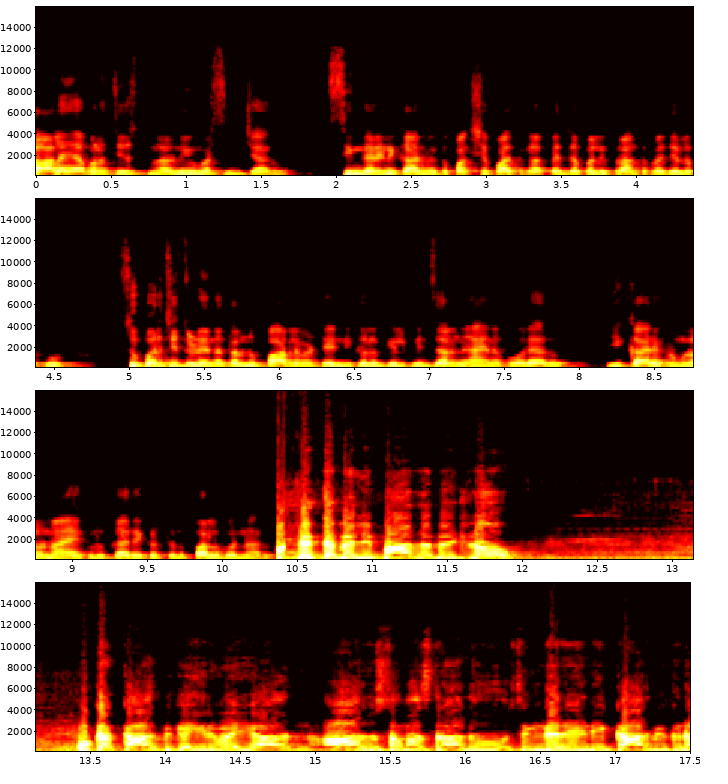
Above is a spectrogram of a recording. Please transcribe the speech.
కాలయాపన చేస్తున్నారని విమర్శించారు. సింగరేణి కార్మిక పక్షపాతిగా పెద్దపల్లి ప్రాంత ప్రజలకు సుపరిచితుడైన తనను పార్లమెంట్ ఎన్నికల్లో గెలిపించాలని ఆయన కోరారు. ఈ కార్యక్రమంలో నాయకులు కార్యకర్తలు పాల్గొన్నారు. పెద్దపల్లి పార్లమెంట్లో ఒక కార్మిక ఇరవై ఆరు సంవత్సరాలు సింగరేణి కార్మికుల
